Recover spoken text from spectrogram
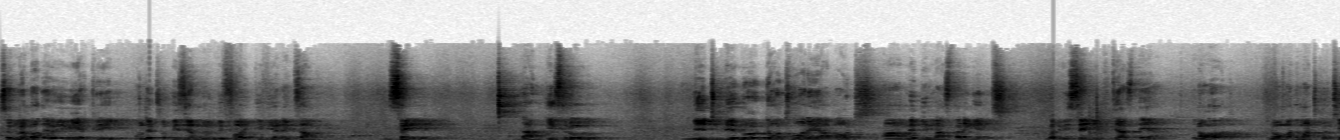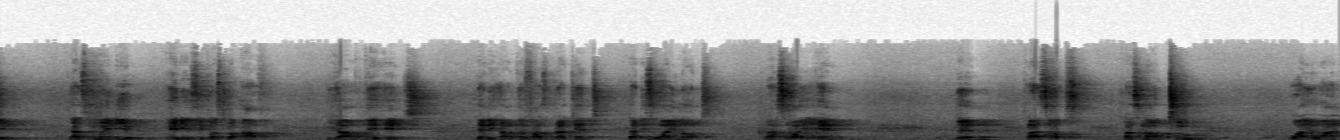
So remember the way we agreed on the trapezium rule before I give you an example. We say that this rule need to be able, don't worry about uh, maybe mastering it, but we say it's just there. In our, in our mathematical table, just remind you, area is equals to a half, we have the h, then you have the first bracket, that is y naught plus yn, then plus what? Plus now 2, y1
